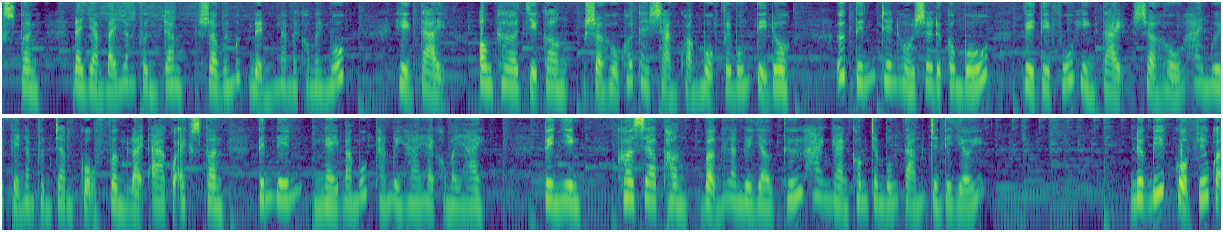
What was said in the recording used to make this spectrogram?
Xpeng đã giảm 75% so với mức đỉnh năm 2021. Hiện tại, ông Kerr chỉ còn sở hữu khối tài sản khoảng 1,4 tỷ đô. Ước tính trên hồ sơ được công bố, vị tỷ phú hiện tại sở hữu 20,5% cổ phần loại A của Xpeng tính đến ngày 31 tháng 12 2022. Tuy nhiên, Ko Xiaopeng vẫn là người giàu thứ 2048 trên thế giới. Được biết, cổ phiếu của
